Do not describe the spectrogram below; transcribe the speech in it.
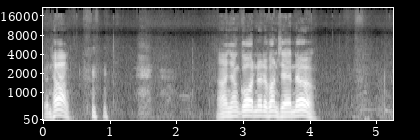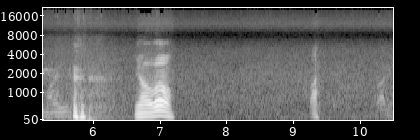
เดินทางอ่ายังก้อนเด้อเดี๋ยวพันแสนเด้อเหนียวเปล่าไปบ้านนี้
